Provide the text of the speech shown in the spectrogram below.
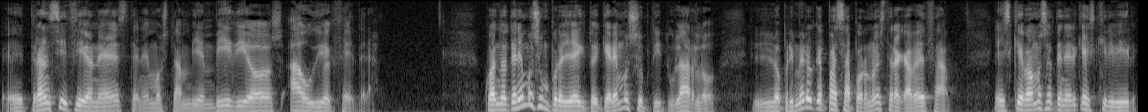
eh, transiciones, tenemos también vídeos, audio, etcétera. Cuando tenemos un proyecto y queremos subtitularlo, lo primero que pasa por nuestra cabeza es que vamos a tener que escribir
